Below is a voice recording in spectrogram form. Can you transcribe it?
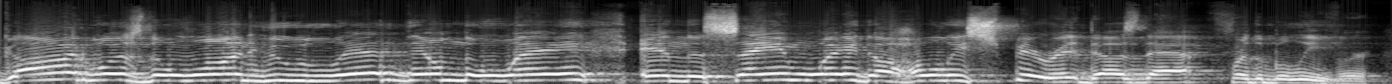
God was the one who led them the way, and the same way the Holy Spirit does that for the believer.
